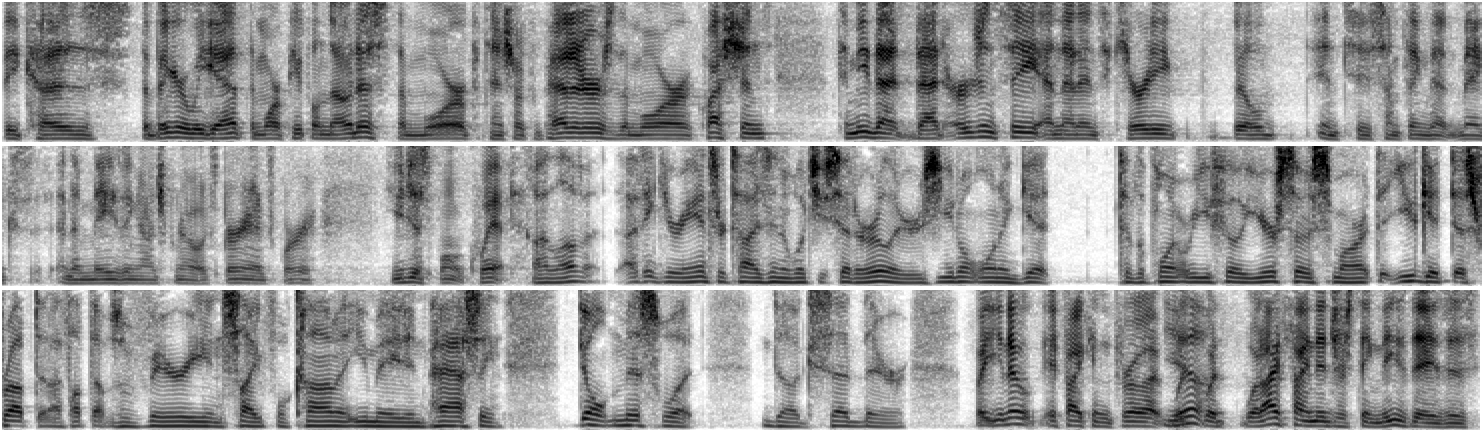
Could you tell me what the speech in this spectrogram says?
because the bigger we get, the more people notice, the more potential competitors, the more questions. To me, that, that urgency and that insecurity build into something that makes an amazing entrepreneurial experience where you just won't quit. I love it. I think your answer ties into what you said earlier is you don't want to get to the point where you feel you're so smart that you get disrupted. I thought that was a very insightful comment you made in passing. Don't miss what Doug said there. But you know, if I can throw out, yeah. what, what, what, I find interesting these days is,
